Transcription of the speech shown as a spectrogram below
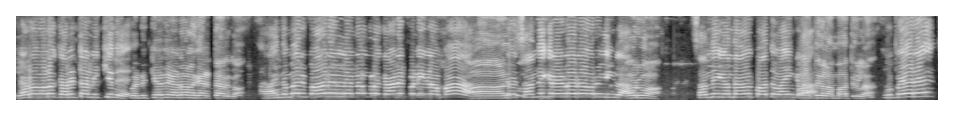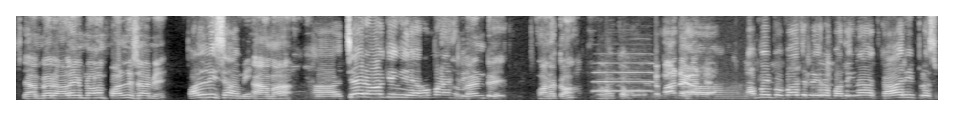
இடவெல்லாம் கரெக்டா நிக்குது. இப்ப நிக்கிறது இடம் கரெக்டா இருக்கும். இந்த மாதிரி மாடல் இல்லைன்னா உங்களை கான்டெக்ட் பண்ணிக்கலாமா. சந்தைக்கு ரெகுலரா வருவீங்களா? வருவோம். சந்தைக்கு வந்தாவே பார்த்து வாங்கிக்கலாம். பாத்துக்கலாம் பாத்துக்கலாம் உங்க பேரு? என் பேர் அலையம்னாலும் பழனிசாமி. பழனிசாமி. ஆமா. சரி ஓகேங்க ரொம்ப நன்றி. நன்றி. வணக்கம். வணக்கம். நம்ம இப்ப பாத்துட்டு இருக்கிற பாத்தீங்கன்னா காரி பிளஸ்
